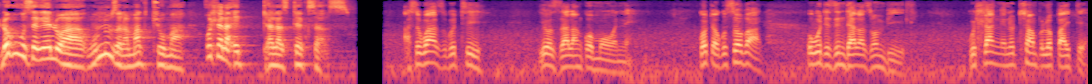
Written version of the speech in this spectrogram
Lokhu kusekelwa ngumnumzana mark chuma ohlala edallas texas. Asikwazi ukuthi yozala nkomone kodwa kusobala ukuthi zindala zombili. Kuhlangene utrump lobiden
